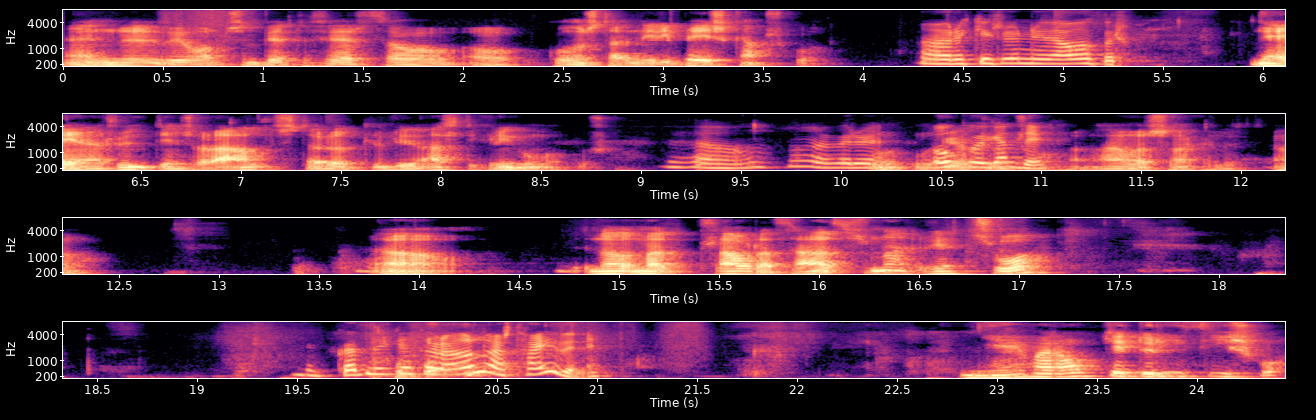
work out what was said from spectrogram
en uh, við vorum sem betur fer þá á góðum stað nýri beiskamp sko. Það var ekki hrunið á okkur. nei það hrundi eins og alls það er öllum líður allt í kringum okkur sko. Já, það var verið jöklum, sko. það var svakalegt já já náðum að klára það svona rétt svo Hvernig getur það aðlast hæðinni? ég var ágætur í því sko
